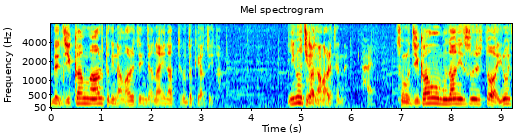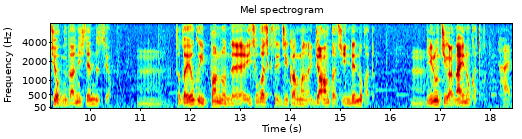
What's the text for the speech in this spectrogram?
うん。で時間がある時流れてんじゃないなってふと気がついた。命が流れてんだよ。はい。その時間を無駄にする人は命を無駄にしてんですようんだからよく一般論で忙しくて時間がない。じゃああんた死んでんのかと。うん。命がないのかとか。はい。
